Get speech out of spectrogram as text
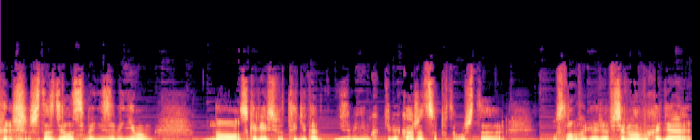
что сделал себя незаменимым, но, скорее всего, ты не так незаменим, как тебе кажется, потому что, условно говоря, все равно выходя,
